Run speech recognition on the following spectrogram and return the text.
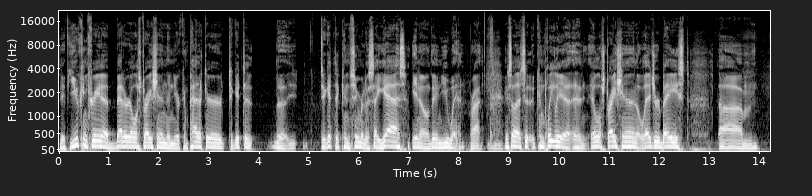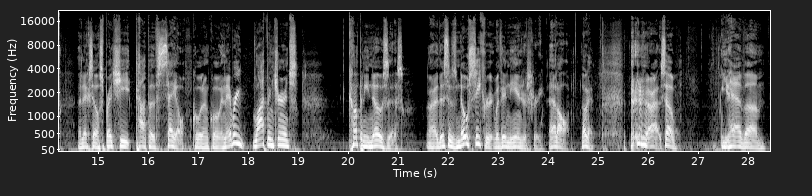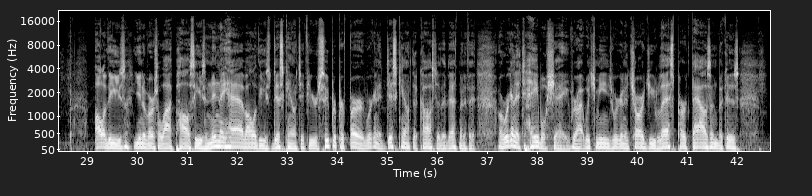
If you can create a better illustration than your competitor to get to the to get the consumer to say yes, you know, then you win, right? Mm-hmm. And so that's completely a, an illustration, a ledger based, um, an Excel spreadsheet type of sale, quote unquote. And every life insurance company knows this. All right, this is no secret within the industry at all. Okay, all right. So you have um, all of these universal life policies, and then they have all of these discounts. If you're super preferred, we're going to discount the cost of the death benefit, or we're going to table shave, right? Which means we're going to charge you less per thousand because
